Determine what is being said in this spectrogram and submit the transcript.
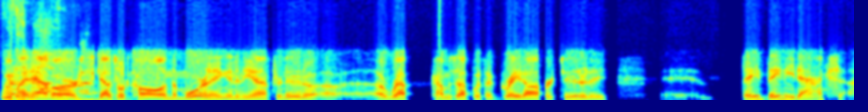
we might have our scheduled call in the morning, and in the afternoon, a, a rep comes up with a great opportunity. They they need access,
